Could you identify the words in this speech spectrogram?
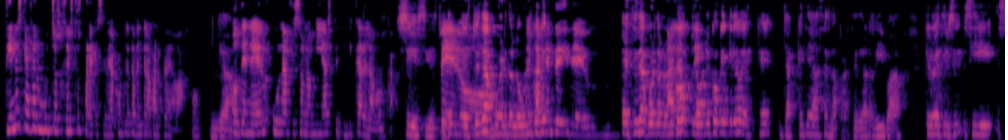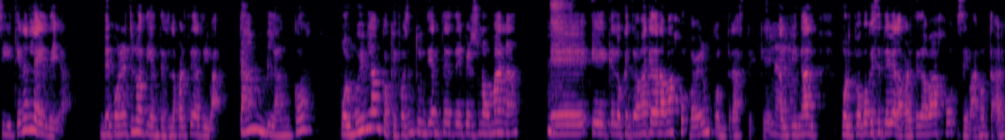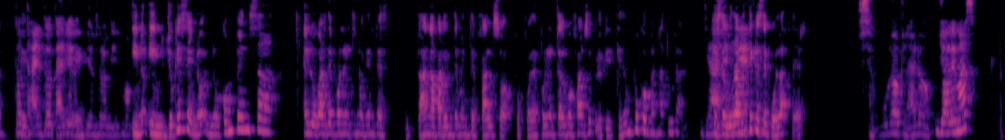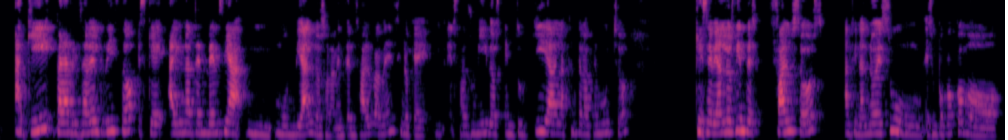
tienes que hacer muchos gestos para que se vea completamente la parte de abajo. Ya. O tener una fisonomía específica de la boca. Sí, sí, estoy, de- Pero estoy de acuerdo. Lo Entonces único la que... gente dice, mm, Estoy de acuerdo, lo único, lo único que creo es que ya que te haces la parte de arriba, quiero decir, si, si, si tienes la idea de ponerte unos dientes en la parte de arriba tan blancos, por muy blancos que fuesen tus dientes de persona humana, eh, eh, que lo que te van a quedar abajo va a haber un contraste, que al final, por poco que se te vea la parte de abajo, se va a notar. que- total, total, yo eh, pienso lo mismo. y, no- y yo qué sé, no, no compensa, en lugar de ponerte unos dientes tan aparentemente falsos, pues puedes ponerte algo falso, pero que quede un poco más natural. Ya, que es seguramente que... se pueda hacer. Seguro, claro. Yo además, aquí para rizar el rizo es que hay una tendencia mm, mundial, no solamente en Sálvame, sino que en Estados Unidos, en Turquía, la gente lo hace mucho, que se vean los dientes falsos, al final no es un, es un poco como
